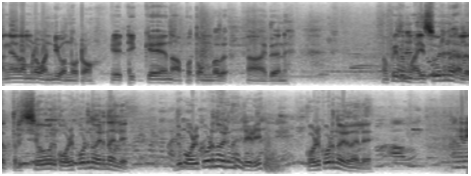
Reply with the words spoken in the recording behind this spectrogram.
അങ്ങനെ നമ്മുടെ വണ്ടി വന്നു കേട്ടോ. കെ നാൽപ്പത്തൊമ്പത് ആ ഇത് തന്നെ. അപ്പോൾ ഇത് മൈസൂരിൽ നിന്ന് അല്ല തൃശ്ശൂർ കോഴിക്കോട് നിന്ന് വരുന്നതല്ലേ? ഇത് കോഴിക്കോട് നിന്ന് വരുന്നതല്ലേ കോഴിക്കോട് നിന്ന് വരുന്നതല്ലേ? അങ്ങനെ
